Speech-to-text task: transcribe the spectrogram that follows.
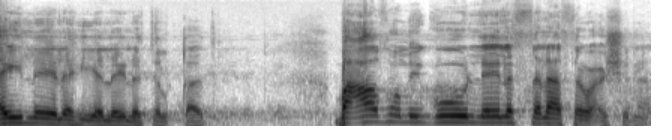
أي ليلة هي ليلة القدر؟ بعضهم يقول ليلة 23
